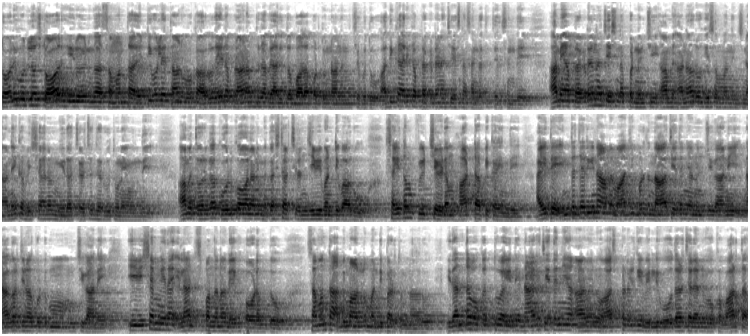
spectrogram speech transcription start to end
టాలీవుడ్లో స్టార్ హీరోయిన్గా సమంత ఇటీవలే తాను ఒక అరుదైన ప్రాణాంతక వ్యాధితో బాధపడుతున్నానని చెబుతూ అధికారిక ప్రకటన చేసిన సంగతి తెలిసిందే. ఆమె ఆ ప్రకటన చేసినప్పటి నుంచి ఆమె అనారోగ్య సంబంధించిన అనేక విషయాల మీద చర్చ జరుగుతూనే ఉంది. ఆమె త్వరగా కోలుకోవాలని మెగాస్టార్ చిరంజీవి వంటి వారు సైతం ట్వీట్ చేయడం హాట్ టాపిక్ అయింది. అయితే ఇంత జరిగిన ఆమె మాజీ భర్త నాగచైతన్య నుంచి కానీ నాగార్జున కుటుంబం నుంచి కానీ ఈ విషయం మీద ఎలాంటి స్పందన లేకపోవడంతో సమంత అభిమానులు మండిపడుతున్నారు. ఇదంతా ఒక అయితే నాగచైతన్య ఆమెను హాస్పిటల్కి వెళ్ళి ఓదార్చాలని ఒక వార్త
